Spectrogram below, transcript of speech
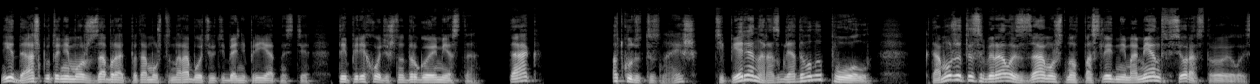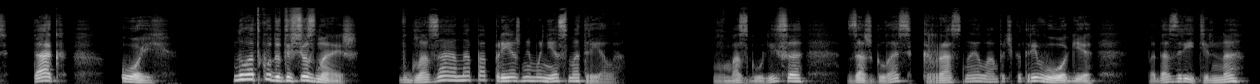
И Дашку ты не можешь забрать, потому что на работе у тебя неприятности. Ты переходишь на другое место. Так? Откуда ты знаешь? Теперь она разглядывала пол. К тому же ты собиралась замуж, но в последний момент все расстроилось. Так? Ой. Ну откуда ты все знаешь? В глаза она по-прежнему не смотрела. В мозгу Лиса зажглась красная лампочка тревоги. Подозрительно.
